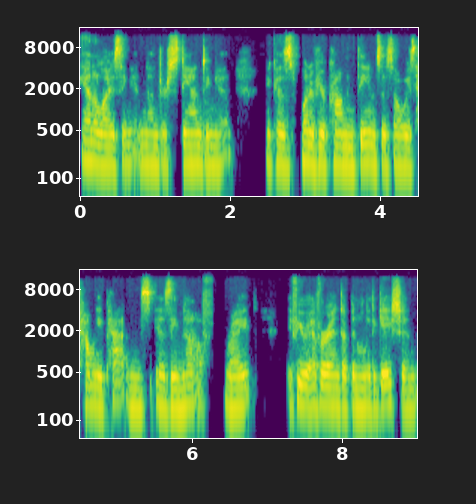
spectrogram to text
analyzing it and understanding it. Because one of your common themes is always how many patents is enough, right? If you ever end up in litigation,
